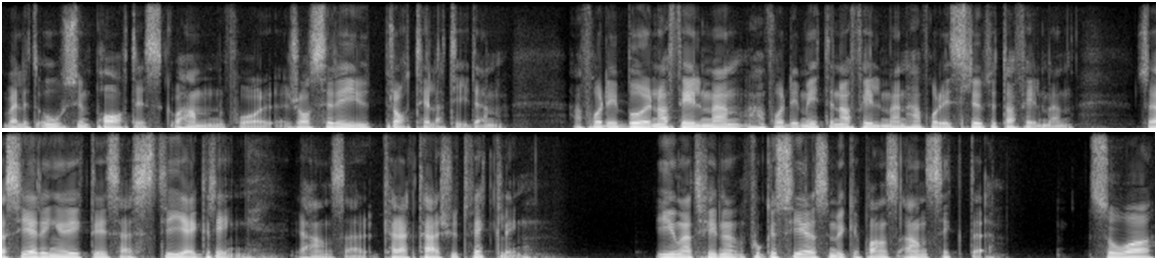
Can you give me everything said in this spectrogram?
väldigt osympatisk och han får raseriutbrott hela tiden. Han får det i början av filmen, han får det i mitten av filmen, han får det i slutet av filmen. Så jag ser ingen riktig så här stegring i hans här karaktärsutveckling. I och med att filmen fokuserar så mycket på hans ansikte så,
